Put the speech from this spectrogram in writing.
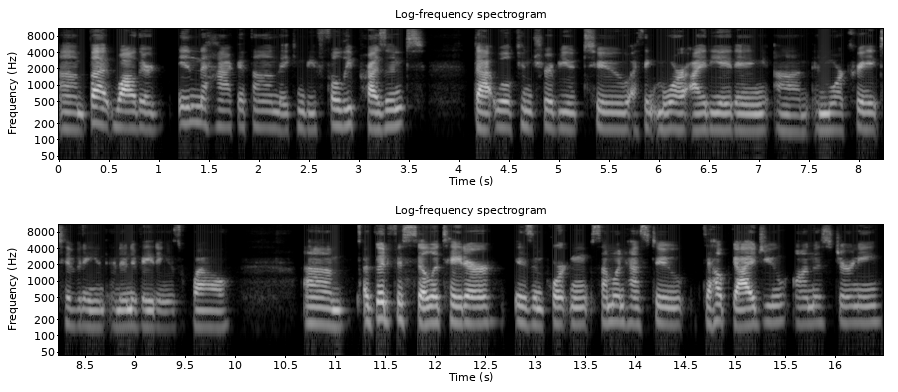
um, but while they're in the hackathon, they can be fully present. That will contribute to, I think, more ideating um, and more creativity and, and innovating as well. Um, a good facilitator is important. Someone has to to help guide you on this journey.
